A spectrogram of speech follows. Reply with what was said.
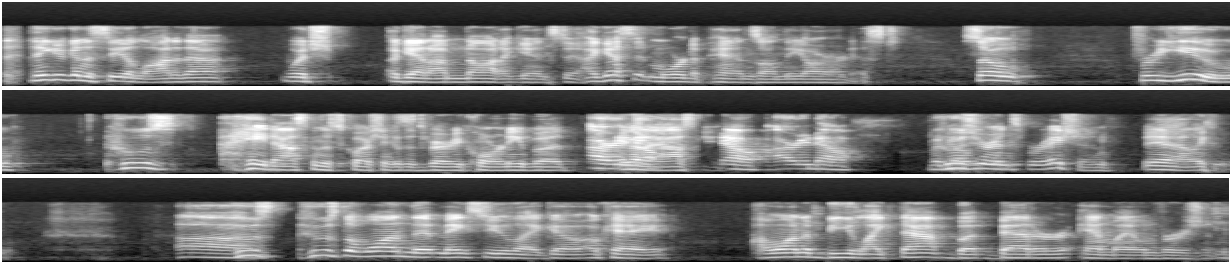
I think you're going to see a lot of that. Which, again, I'm not against it. I guess it more depends on the artist. So, for you, who's I hate asking this question because it's very corny, but I, already I gotta know. ask you. No, I already know. But who's your inspiration? Yeah, like um, who's who's the one that makes you like go, okay, I want to be like that, but better and my own version.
